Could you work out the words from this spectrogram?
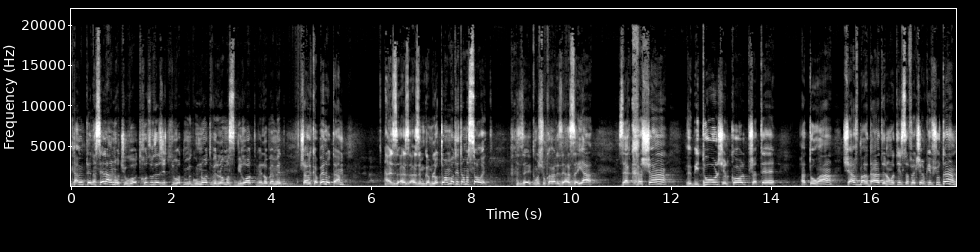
גם אם תנסה לענות תשובות, חוץ מזה שיש תשובות מגונות ולא מסבירות ולא באמת אפשר לקבל אותן, אז, אז, אז הן גם לא תואמות את המסורת. זה כמו שהוא קרא לזה, הזיה. זה הכחשה וביטול של כל פשטי התורה, שאף בר דעת אינו מטיל ספק שהם כפשוטם.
